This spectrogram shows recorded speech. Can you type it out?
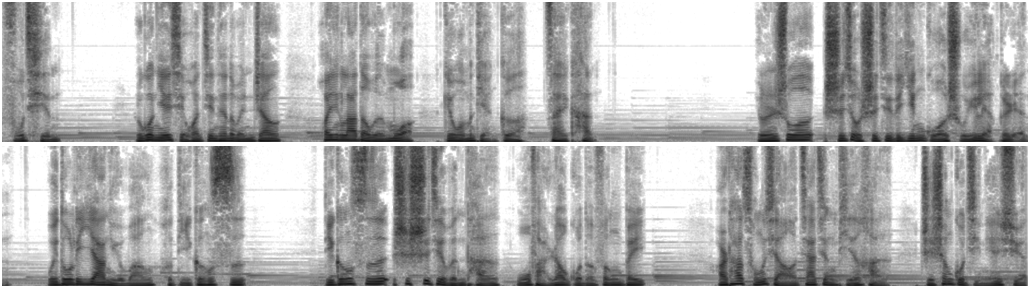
福琴。如果你也喜欢今天的文章，欢迎拉到文末给我们点个再看。有人说，十九世纪的英国属于两个人：维多利亚女王和狄更斯。狄更斯是世界文坛无法绕过的丰碑。而他从小家境贫寒，只上过几年学，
